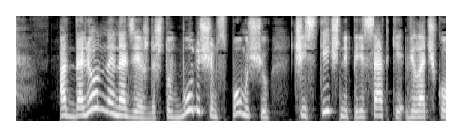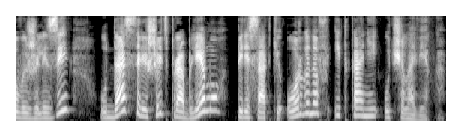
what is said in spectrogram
отдаленная надежда, что в будущем с помощью частичной пересадки вилочковой железы удастся решить проблему пересадки органов и тканей у человека.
